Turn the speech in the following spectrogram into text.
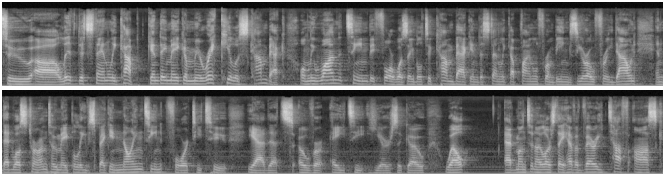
to uh, lift the Stanley Cup? Can they make a miraculous comeback? Only one team before was able to back in the Stanley Cup final from being 0-3 down, and that was Toronto Maple Leafs back in 1942. Yeah, that's over 80 years ago. Well, Edmonton Oilers, they have a very tough ask.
